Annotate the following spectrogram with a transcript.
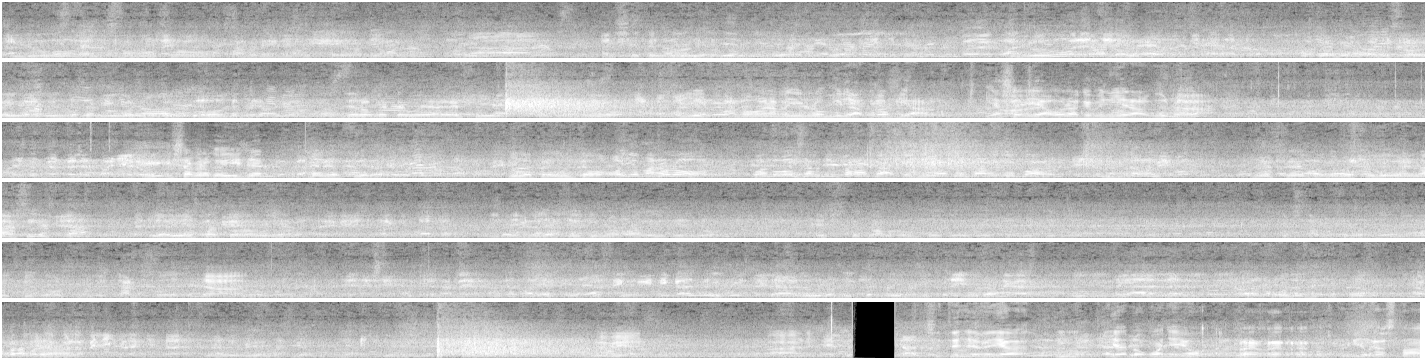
Y luego el famoso padrino de la mierda, se queda. Y luego, eso lo digo a algunos amigos de lo que te voy a decir, Oye, ¿cuándo van a venir los milagros ya? Ya sería hora que viniera alguno, ¿eh? ¿Y sabe lo que dicen? Del cielo. Y le pregunto, oye Manolo, ¿cuándo vais a venir para acá? Que si ya que sabe que cuál. No sé, porque lo estuvieron en la siesta y ahí está todavía. Y los mira así que uno sale diciendo, este cabrón, que, que, que está diciendo? Que estamos en el 2022, no me canso de bueno. Hay cosas que, que perduran y perduran y perduran y, que joden y que joden. Sé, mira, yo no digo. Muy bien. Vale. Si te lleve ja, mm, ja no guanya jo res, res, res, res, perquè ja està...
